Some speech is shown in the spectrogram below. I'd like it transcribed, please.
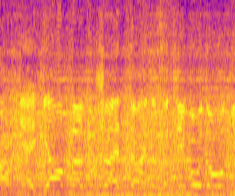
парня. Явно нарушает тайну. За три года он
